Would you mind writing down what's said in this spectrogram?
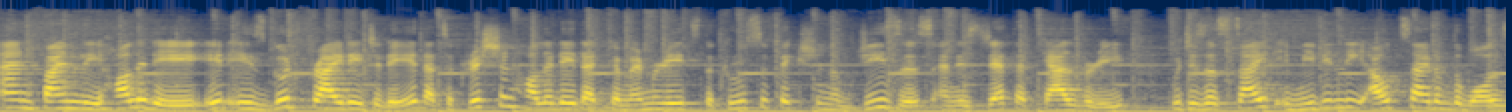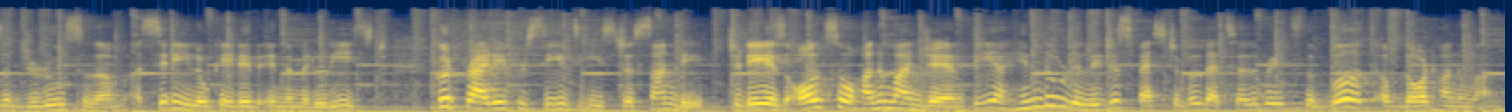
And finally, holiday. It is Good Friday today. That's a Christian holiday that commemorates the crucifixion of Jesus and his death at Calvary, which is a site immediately outside of the walls of Jerusalem, a city located in the Middle East. Good Friday precedes Easter Sunday. Today is also Hanuman Jayanti, a Hindu religious festival that celebrates the birth of Lord Hanuman.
